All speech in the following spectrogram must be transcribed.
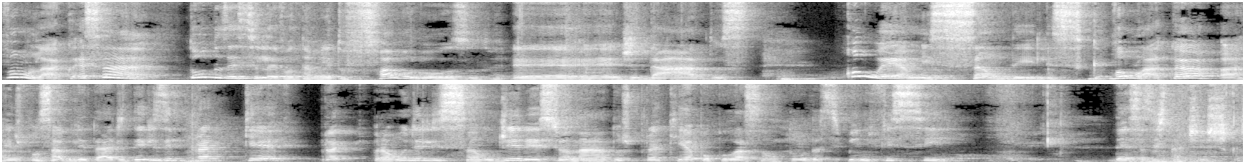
Vamos lá, essa, todo esse levantamento fabuloso é, é, de dados, qual é a missão deles? Vamos lá, qual é a, a responsabilidade deles e para que, para onde eles são direcionados para que a população toda se beneficie dessas estatísticas?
